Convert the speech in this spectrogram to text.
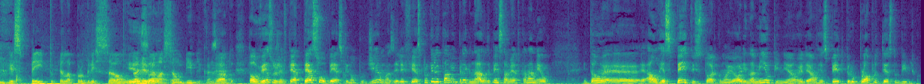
respeito pela progressão da revelação bíblica. Né? Exato. Talvez o Jefté até soubesse que não podia, mas ele fez porque ele estava impregnado de pensamento cananeu. Então é, é, há um respeito histórico maior e, na minha opinião, ele há um respeito pelo próprio texto bíblico.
